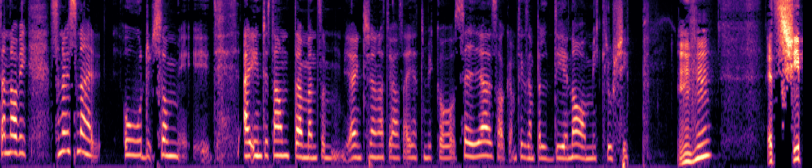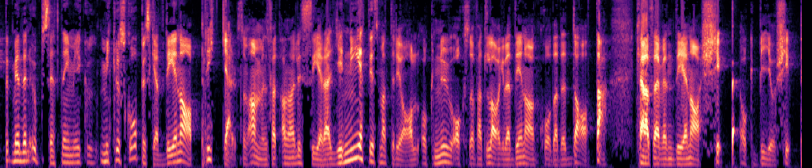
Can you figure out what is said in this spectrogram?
sen har vi, sen har vi såna här ord som är intressanta men som jag inte känner att jag har så jättemycket att säga saker om. Till exempel DNA-mikrochip. Mm -hmm. Ett chip med en uppsättning mikro mikroskopiska DNA-prickar som används för att analysera genetiskt material och nu också för att lagra DNA-kodade data kallas även DNA-chip och biochip.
